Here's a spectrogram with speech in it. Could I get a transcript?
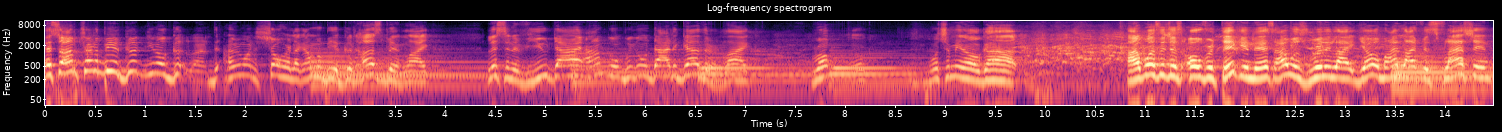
And so I'm trying to be a good, you know, good. I want to show her like I'm gonna be a good husband. Like, listen, if you die, I'm going. We're gonna die together. Like, what you mean, oh God? I wasn't just overthinking this. I was really like, yo, my life is flashing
